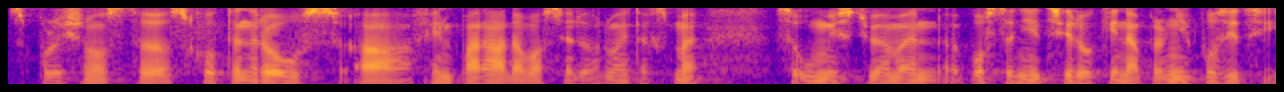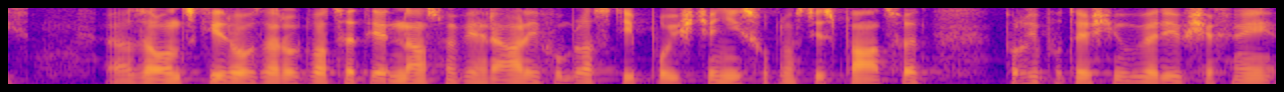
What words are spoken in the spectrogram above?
společnost eh, Scott Rose a Finparáda vlastně dohromady, tak jsme se umístujeme poslední tři roky na prvních pozicích. Eh, za loňský rok, za rok 2021 jsme vyhráli v oblasti pojištění schopnosti splácet pro hypotéční úvěry všechny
